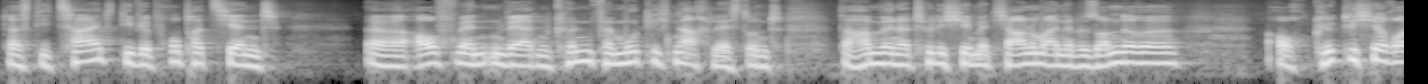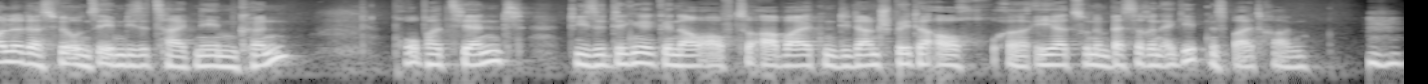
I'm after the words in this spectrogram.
dass die Zeit, die wir pro Patient äh, aufwenden werden können, vermutlich nachlässt. Und da haben wir natürlich hier mit Janum eine besondere, auch glückliche Rolle, dass wir uns eben diese Zeit nehmen können, pro Patient diese Dinge genau aufzuarbeiten, die dann später auch äh, eher zu einem besseren Ergebnis beitragen. Mhm.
